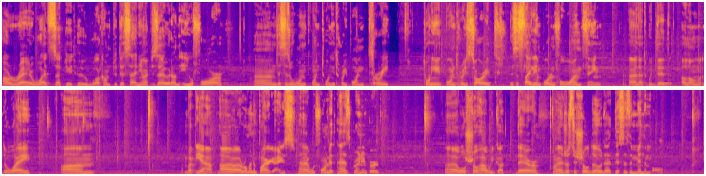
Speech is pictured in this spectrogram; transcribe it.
Alright, what's up YouTube? Welcome to this uh, new episode on EU4. Um, this is a 1.23.3, 28.3 sorry. This is slightly important for one thing uh, that we did along the way. Um, but yeah, uh, Roman Empire guys, uh, we formed it as Brandenburg. Uh, we'll show how we got there. Uh, just to show though that this is the minimal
